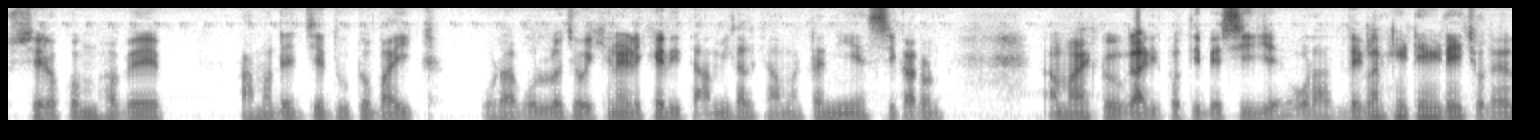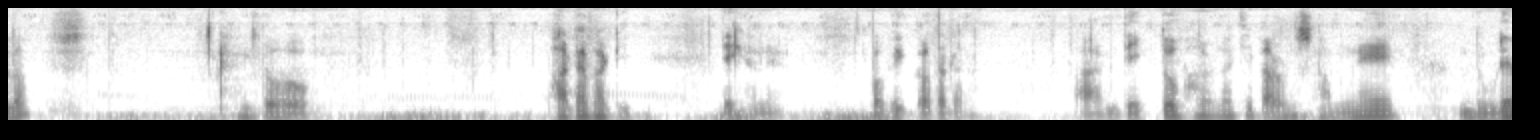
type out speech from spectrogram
সেরকমভাবে আমাদের যে দুটো বাইক ওরা বলল যে ওইখানে রেখে দিতে। আমি কালকে আমারটা নিয়ে এসেছি কারণ আমার একটু গাড়ির প্রতি বেশি ইয়ে। ওরা দেখলাম হেঁটে হেঁটেই চলে এলো। তো ফাটাফাটি এখানে অভিজ্ঞতাটা। আর দেখতেও ভালো লাগছে, কারণ সামনে দূরে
